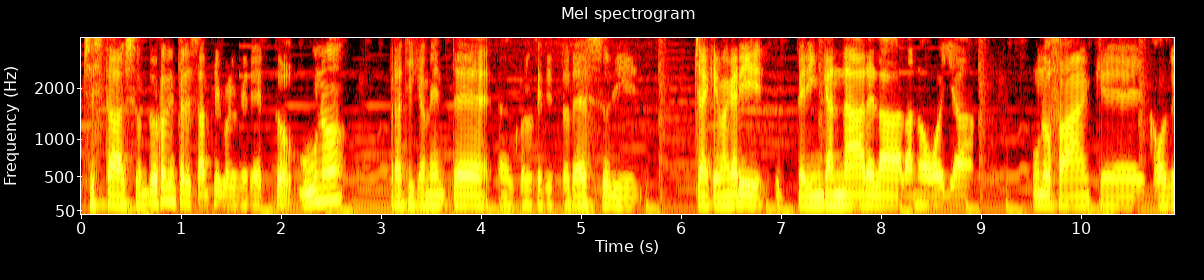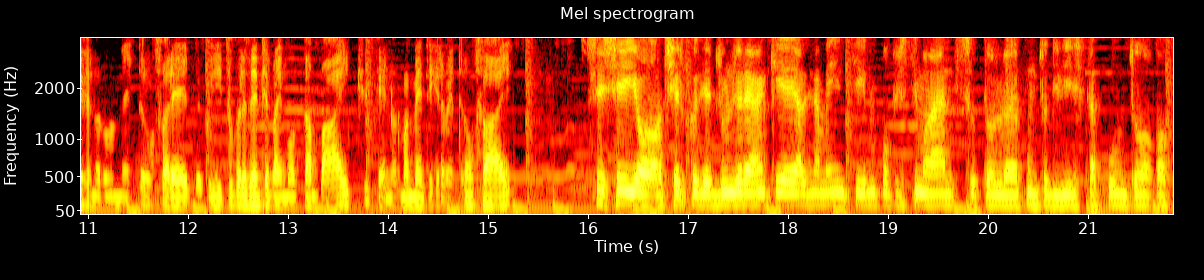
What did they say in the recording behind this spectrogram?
Ci sta, ci sono due cose interessanti di quello che hai detto. Uno, praticamente eh, quello che hai detto adesso, di, cioè che magari per ingannare la, la noia uno fa anche cose che normalmente non farebbe. Quindi tu, per esempio, vai in mountain bike, che normalmente chiaramente non fai. Sì, sì, io cerco di aggiungere anche allenamenti un po' più stimolanti sotto il punto di vista appunto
